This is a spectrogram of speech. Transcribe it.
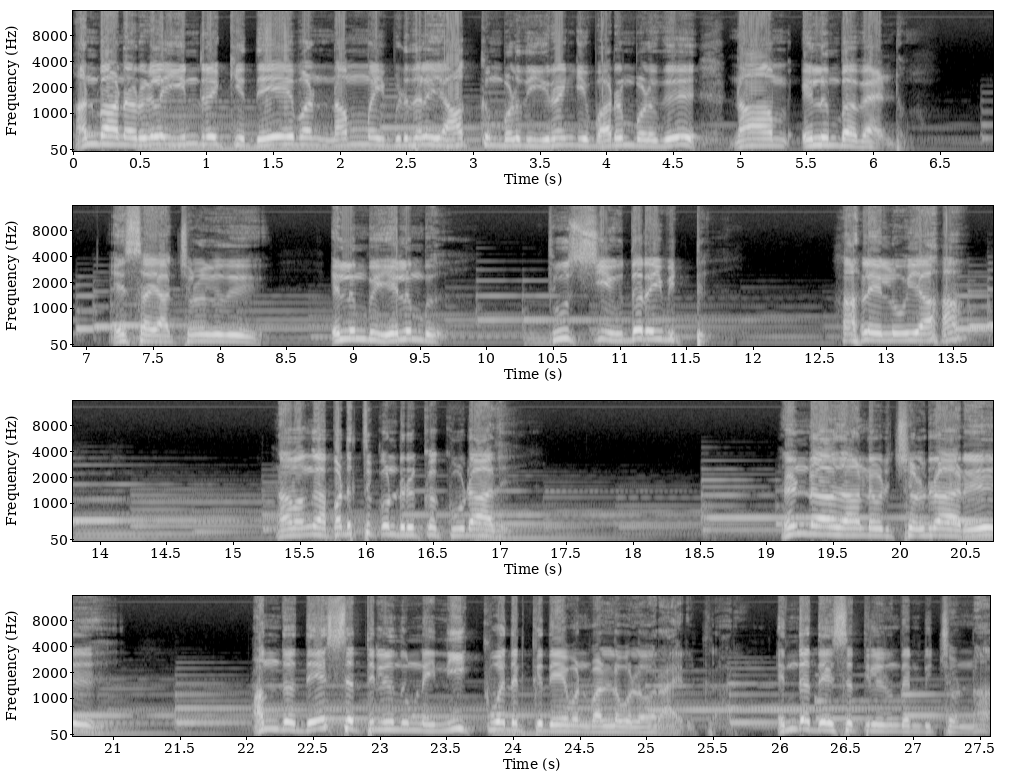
அன்பானவர்களை இன்றைக்கு தேவன் நம்மை விடுதலை ஆக்கும் பொழுது இறங்கி வரும் பொழுது நாம் எலும்ப வேண்டும். ஏசாயா சொல்கிறது எலும்பு எலும்பு தூசியை உதரை விட்டு. ஆலே லூயா நாம் அங்க படுத்துக் கொண்டிருக்க கூடாது இரண்டாவது ஆண்டவர் சொல்றாரு அந்த தேசத்திலிருந்து உன்னை நீக்குவதற்கு தேவன் வல்ல உள்ளவராயிருக்கிறார் எந்த தேசத்திலிருந்து என்று சொன்னா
